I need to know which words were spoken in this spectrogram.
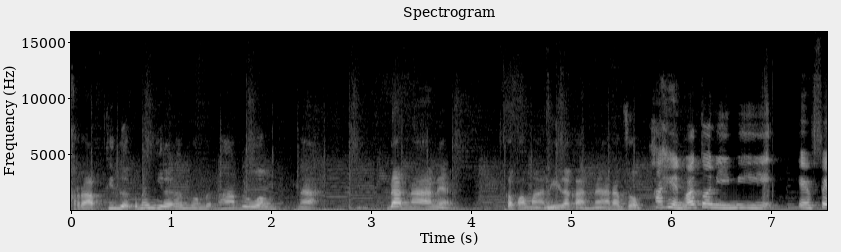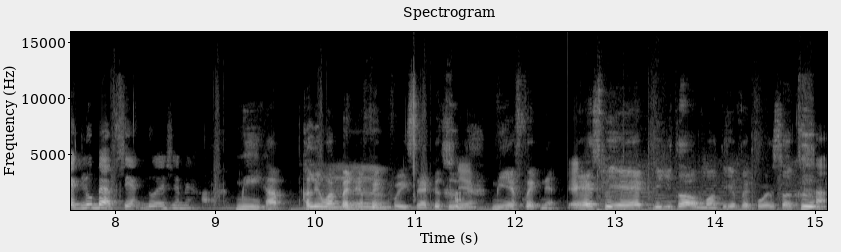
ครับ ที่เหลือก็ไม่มีเลยท่านผู้ชมเป็นภาพรวมนะ ด้านหน้าเนี่ยก็ประมาณนี้แล้วกันนะฮะท่านผู้ชม ค่ะเห็นว่าตัวนี้มีเอฟเฟกต์รูปแบบเสียงด้วยใช่ไหมคะ มีครับเขาเรียกว่าเป็นอืมเอฟเฟกต์ preset ก็คือเนี่ยมีเอฟเฟกต์เนี่ย X SPX Digital Multi Effect Processor คือค่ะ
